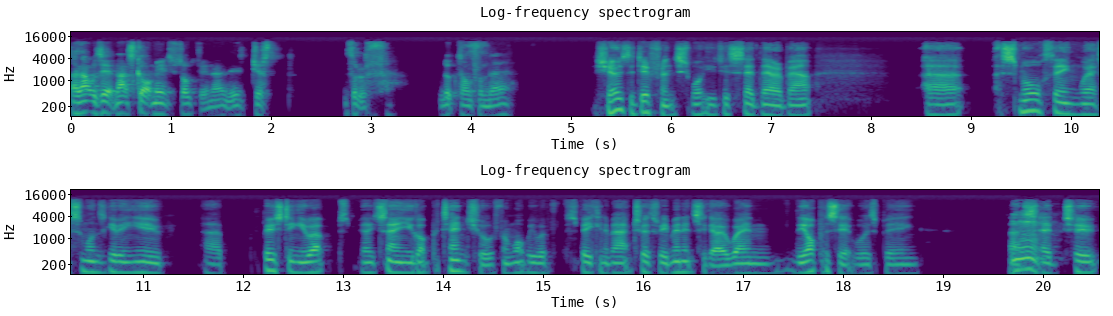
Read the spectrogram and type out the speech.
And that was it. That's got me into photography, and it just sort of looked on from there. Shows the difference. What you just said there about uh, a small thing where someone's giving you uh, boosting you up, saying you got potential from what we were speaking about two or three minutes ago, when the opposite was being uh, mm. said to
